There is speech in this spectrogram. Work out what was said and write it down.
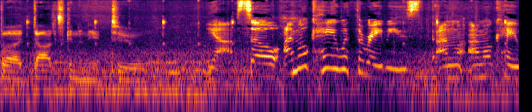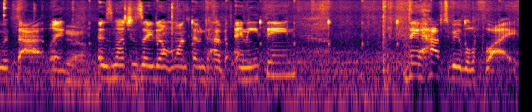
but Dot's gonna need two. Yeah, so I'm okay with the rabies. I'm I'm okay with that. Like Yeah. as much as I don't want them to have anything, they have to be able to fly.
